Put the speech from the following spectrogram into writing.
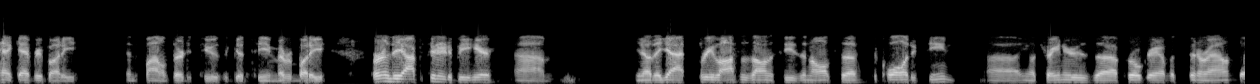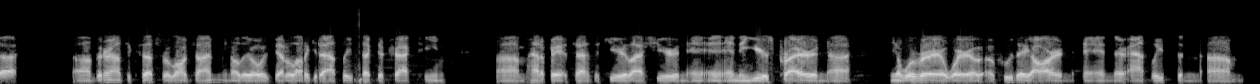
heck, everybody in the final 32 is a good team. Everybody earned the opportunity to be here. Um, you know, they got three losses on the season, all to, to quality teams. Uh, you know, Treynor's uh, program that's been around, uh, uh, been around success for a long time. You know, they always got a lot of good athletes. Heck, their track team um, had a fantastic year last year and, and, and the years prior, and uh, you know, we're very aware of, who they are and, and their athletes. And um,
